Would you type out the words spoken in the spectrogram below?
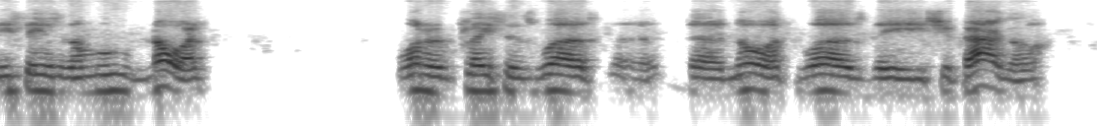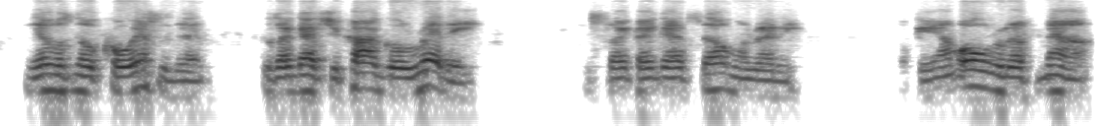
he said he was going to move north. One of the places was uh, the north was the Chicago. There was no coincidence because I got Chicago ready. It's like I got Selma ready. Okay, I'm old enough now.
